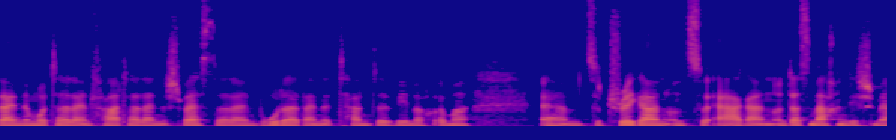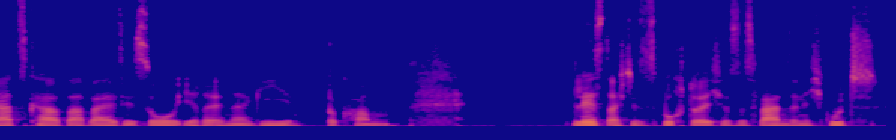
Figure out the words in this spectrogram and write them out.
deine Mutter, dein Vater, deine Schwester, dein Bruder, deine Tante, wen auch immer, ähm, zu triggern und zu ärgern. Und das machen die Schmerzkörper, weil sie so ihre Energie bekommen. Lest euch dieses Buch durch, es ist wahnsinnig gut.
